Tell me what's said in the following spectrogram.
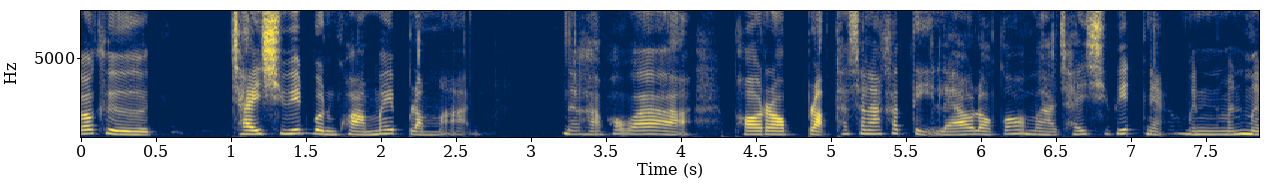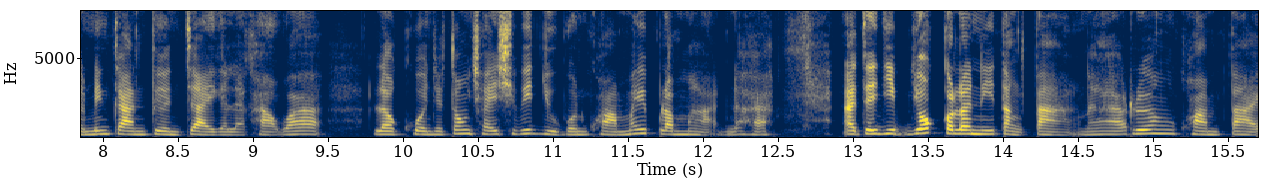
ก็คือ ใช้ชีวิตบนความไม่ประมาทนะคะเพราะว่าพอเราปรับทัศนคติแล้วเราก็มาใช้ชีวิตเนี่ยมันมันเหมือนเป็นการเตือนใจกันแหละค่ะว่าเราควรจะต้องใช้ชีวิตอยู่บนความไม่ประมาทนะคะ อาจจะหยิบยกกรณีต่างๆนะคะเรื่องความตาย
